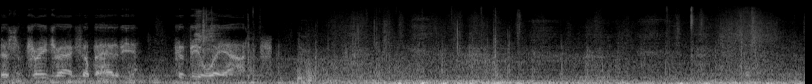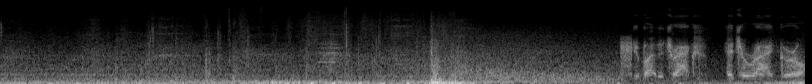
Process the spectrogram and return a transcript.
There's some train tracks up ahead of you. Could be a way out. You buy the tracks? Hitch a ride, girl.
